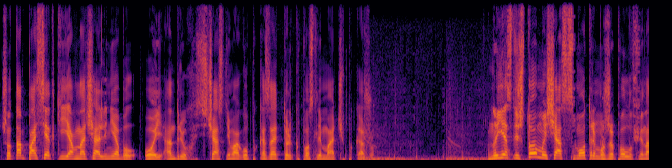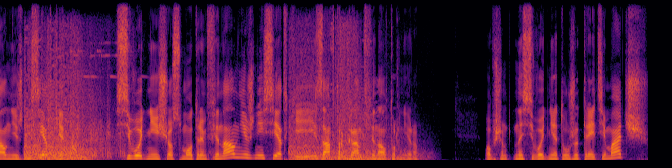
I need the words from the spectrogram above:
Что там по сетке я вначале не был. Ой, Андрюх, сейчас не могу показать, только после матча покажу. Но если что, мы сейчас смотрим уже полуфинал нижней сетки. Сегодня еще смотрим финал нижней сетки и завтра гранд-финал турнира. В общем-то, на сегодня это уже третий матч.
